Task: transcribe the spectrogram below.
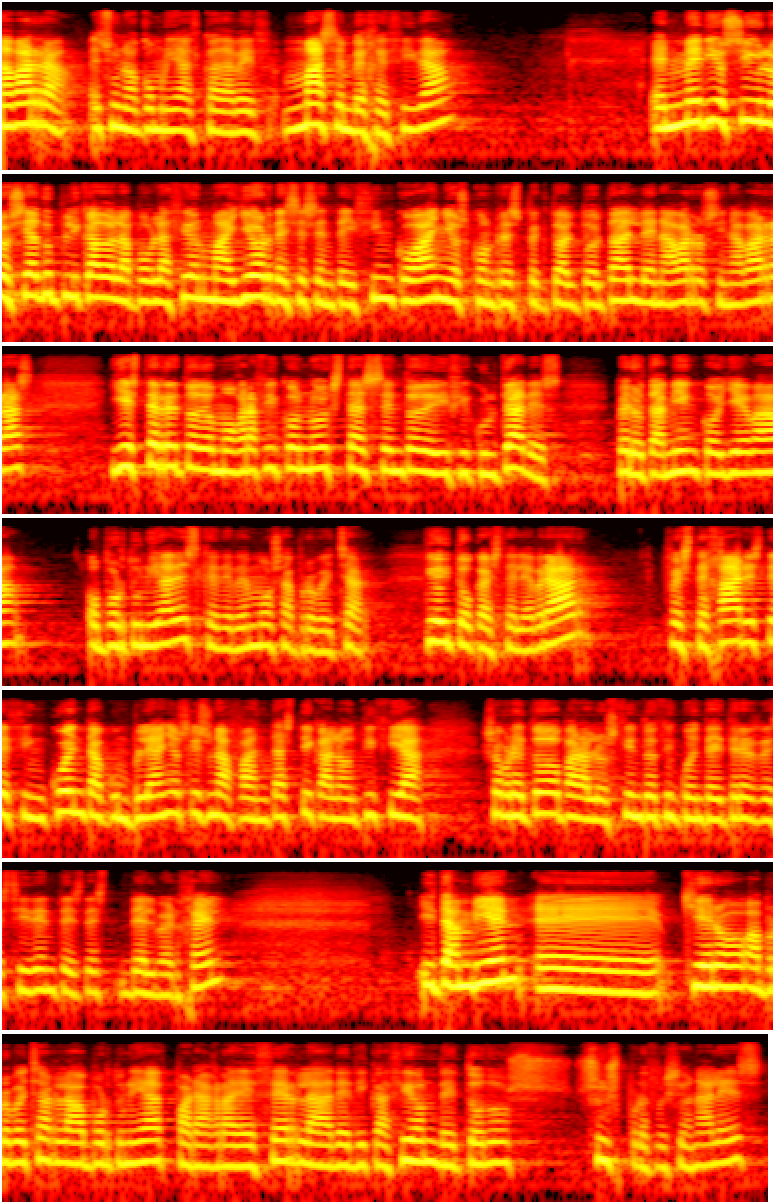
Navarra es una comunidad cada vez más envejecida. En medio siglo se ha duplicado la población mayor de 65 años con respecto al total de navarros y navarras y este reto demográfico no está exento de dificultades, pero también conlleva oportunidades que debemos aprovechar. Hoy toca celebrar, festejar este 50 cumpleaños, que es una fantástica noticia, sobre todo para los 153 residentes del Vergel. Y también eh, quiero aprovechar la oportunidad para agradecer la dedicación de todos sus profesionales,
